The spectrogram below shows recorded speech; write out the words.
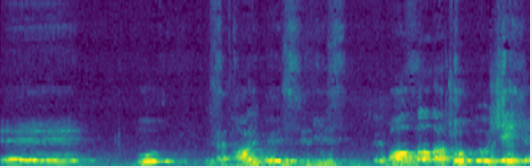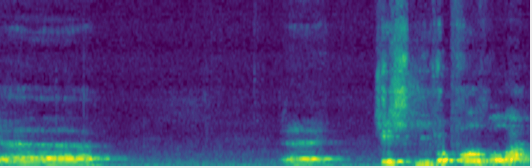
e, bu mesela tarih mühendisliği dediğimiz e, bazı dallar çok şey e, e, çeşitliliği çok fazla olan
